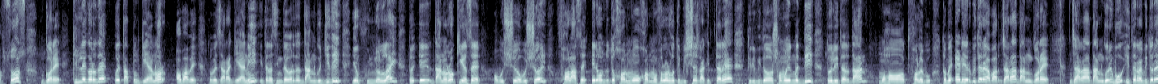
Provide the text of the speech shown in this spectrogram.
আফসোস করে। কিল্লে করে দে, ওই তার জ্ঞানর অভাবে। তবে যারা জ্ঞানী ইতারা চিন্তা করে দান গজ্জি দিই ইয়ে পুণ্যল্লাই তো এই দানেরও কি আছে? অবশ্যই অবশ্যই ফল আছে। এরকম যদি কর্ম, কর্মফলের হতে বিশ্বাস রাখি তারে ত্রিবিধ সময়ের মধ্যে তৈলি তার দান মহৎ ফল তবে এর ভিতরে আবার যারা দান করে, যারা দান করিব ইতার ভিতরে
